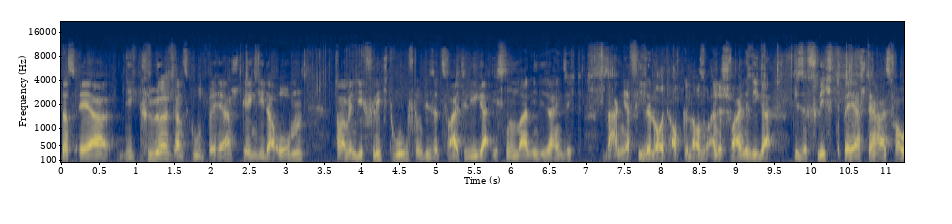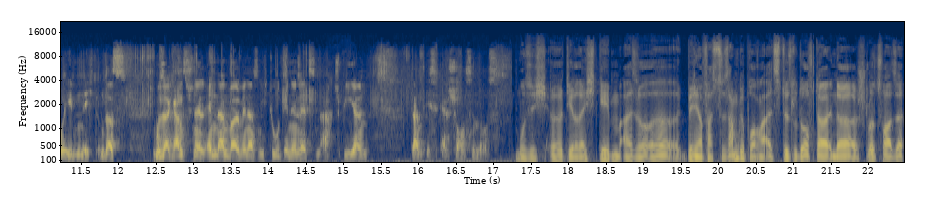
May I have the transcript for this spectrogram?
dass er die Kür ganz gut beherrscht gegen die da oben. Aber wenn die Pflicht ruft und diese zweite Liga ist nun mal in dieser Hinsicht, sagen ja viele Leute auch genauso eine Schweineliga, diese Pflicht beherrscht der HSV eben nicht. Und das muss er ganz schnell ändern, weil wenn er es nicht tut in den letzten acht Spielen, dann ist er chancenlos. Muss ich äh, dir recht geben. Also äh, bin ja fast zusammengebrochen, als Düsseldorf da in der Schlussphase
